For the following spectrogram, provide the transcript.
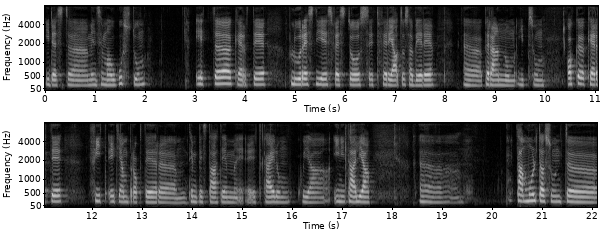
id est uh, mensem augustum, et uh, certe plures dies festos et feriatos habere uh, per annum ipsum. Hoc certe fit etiam propter ehm, tempestatem et caelum quia in Italia uh, tam multa sunt uh,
